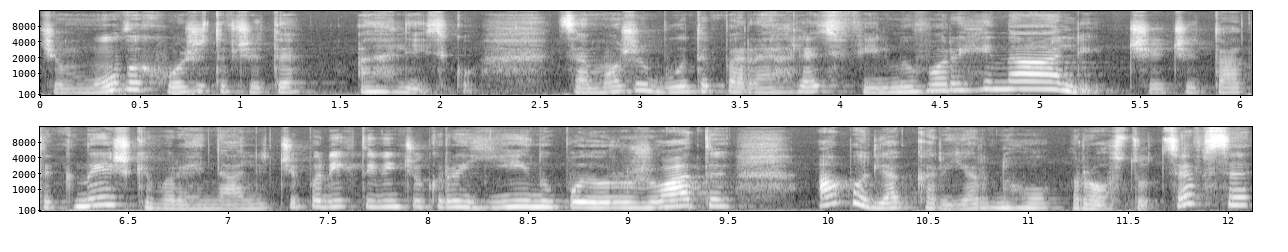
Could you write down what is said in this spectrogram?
чому ви хочете вчити англійську. Це може бути перегляд фільмів в оригіналі, чи читати книжки в оригіналі, чи переїхати в іншу країну, подорожувати, або для кар'єрного росту. Це все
